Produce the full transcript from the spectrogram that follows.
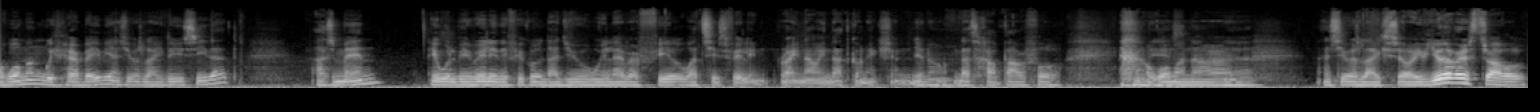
a woman with her baby and she was like do you see that as men it will be really difficult that you will ever feel what she's feeling right now in that connection you know Mhm. that's how powerful It is. women are Yeah. And she was like so if you ever struggle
